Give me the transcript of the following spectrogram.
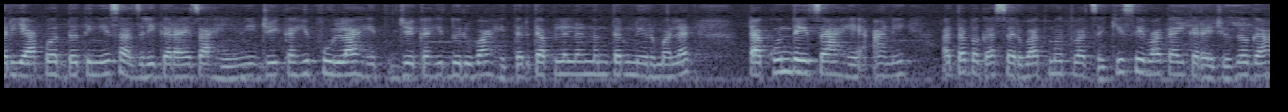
तर या पद्धतीने साजरी करायचं आहे. आणि जे काही फुलं आहेत जे काही दुर्वा आहेत तर ते आपल्याला नंतर निर्मलात टाकून द्यायचं आहे. आणि आता बघा सर्वात महत्त्वाचं की सेवा काय करायची? बघा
